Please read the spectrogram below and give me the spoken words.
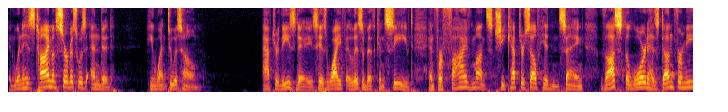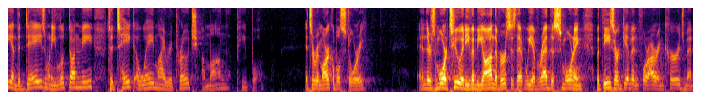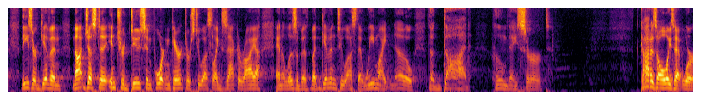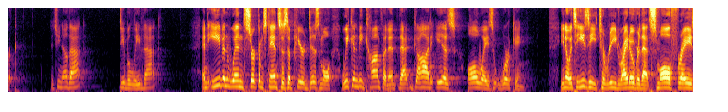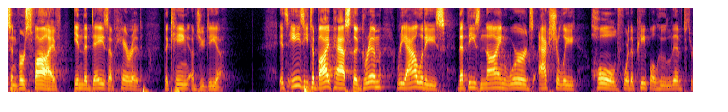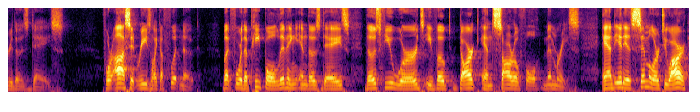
And when his time of service was ended, he went to his home. After these days, his wife Elizabeth conceived, and for five months she kept herself hidden, saying, Thus the Lord has done for me in the days when he looked on me to take away my reproach among people. It's a remarkable story. And there's more to it, even beyond the verses that we have read this morning, but these are given for our encouragement. These are given not just to introduce important characters to us like Zechariah and Elizabeth, but given to us that we might know the God whom they served. God is always at work. Did you know that? Do you believe that? And even when circumstances appear dismal, we can be confident that God is always working. You know, it's easy to read right over that small phrase in verse 5 in the days of Herod, the king of Judea. It's easy to bypass the grim realities that these nine words actually hold for the people who lived through those days. For us, it reads like a footnote. But for the people living in those days, those few words evoked dark and sorrowful memories. And it is similar to, our,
